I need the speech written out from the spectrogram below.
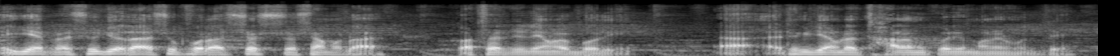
এই যে আপনার সুজলা, সুফলা, শস্য, শ্যামলা, কথা যদি আমরা বলি এটাকে যে আমরা ধারণ করি মনের মধ্যে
